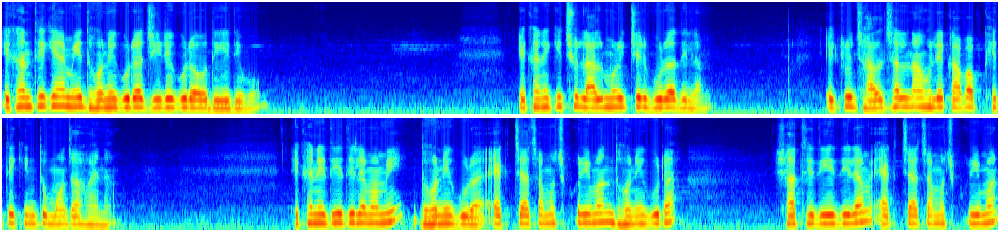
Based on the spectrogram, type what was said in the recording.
এখান থেকে আমি ধনে গুঁড়া, জিরে গুঁড়াও দিয়ে দেব। এখানে কিছু লাল মরিচের গুঁড়া দিলাম। একটু ঝাল ঝাল না হলে কাবাব খেতে কিন্তু মজা হয় না। এখানে দিয়ে দিলাম আমি ধনে গুঁড়া, এক চা চামচ পরিমাণ ধনে গুঁড়া সাথে দিয়ে দিলাম এক চা চামচ পরিমাণ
